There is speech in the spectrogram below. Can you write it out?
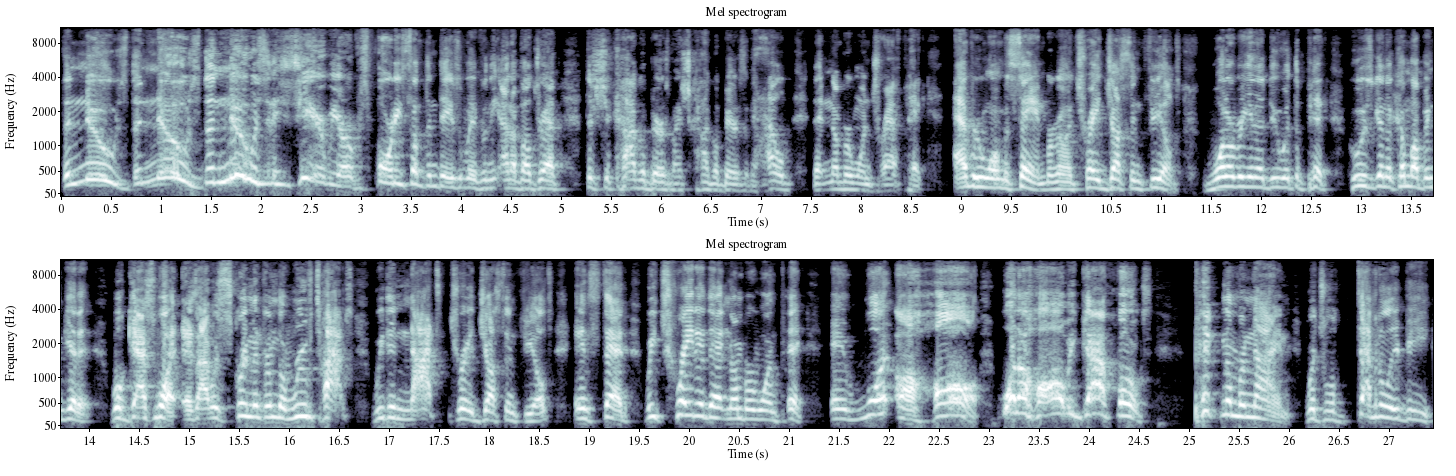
the news, the news, the news is here. We are 40 something days away from the NFL draft. The Chicago Bears, my Chicago Bears, have held that number one draft pick. Everyone was saying we're going to trade Justin Fields. What are we going to do with the pick? Who's going to come up and get it? Well, guess what? As I was screaming from the rooftops, we did not trade Justin Fields. Instead, we traded that number one pick. And what a haul! What a haul we got, folks pick number nine, which will definitely be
